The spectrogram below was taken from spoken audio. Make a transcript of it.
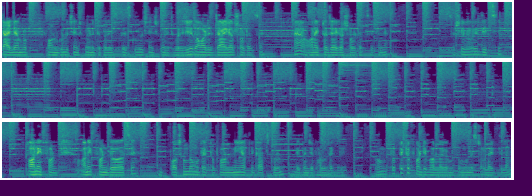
চাইলে আমরা ফন্টগুলো চেঞ্জ করে নিতে পারি স্পেসগুলো চেঞ্জ করে নিতে পারি। যেহেতু আমাদের জায়গার শর্ট আছে হ্যাঁ অনেকটা জায়গার শর্ট আছে এখানে। তো সেভাবেই দিচ্ছি। অনেক ফন্ট অনেক ফন্ট দেওয়া আছে। পছন্দ মতো একটা ফন্ট নিয়ে আপনি কাজ করুন, দেখবেন যে ভালো লাগবে। এবং প্রত্যেকটা ফন্টই ভালো লাগার মতো মনে স্টার লাইক দিলাম।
